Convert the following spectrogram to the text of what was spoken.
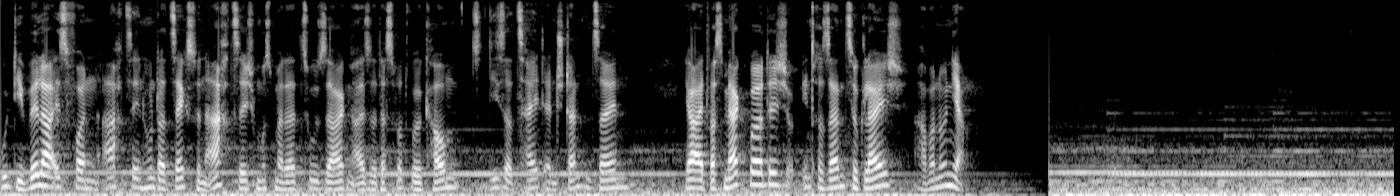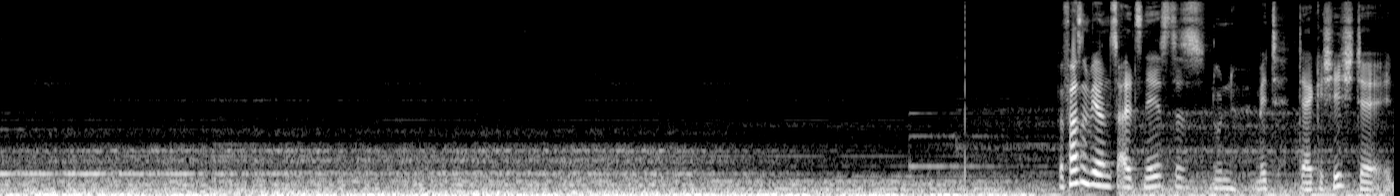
Gut, die Villa ist von 1886, muss man dazu sagen, also das wird wohl kaum zu dieser Zeit entstanden sein. Ja, etwas merkwürdig, interessant zugleich, aber nun ja. Befassen wir uns als nächstes nun mit der Geschichte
